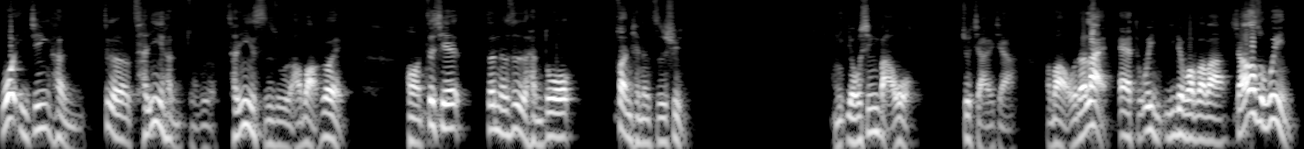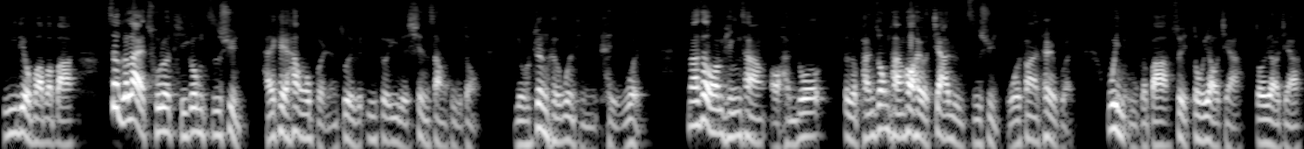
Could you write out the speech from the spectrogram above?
我已经很这个诚意很足了，诚意十足了，好不好？各位，好，这些真的是很多赚钱的资讯，你有心把握就加一加，好不好？我的 line at win 一六八八八，小老鼠 win 一六八八八，这个 line 除了提供资讯，还可以和我本人做一个一对一的线上互动，有任何问题你可以问。那在我们平常哦，很多这个盘中盘后还有假日资讯，我会放在 Telegram win 五个八，所以都要加，都要加。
